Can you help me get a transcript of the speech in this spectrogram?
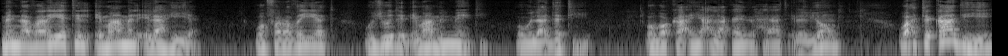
من نظرية الإمامة الإلهية. وفرضية وجود الإمام المهدي وولادته وبقائه على قيد الحياة إلى اليوم واعتقاده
